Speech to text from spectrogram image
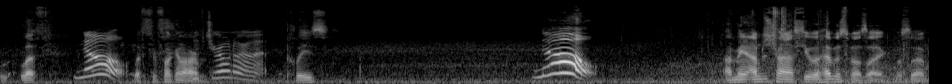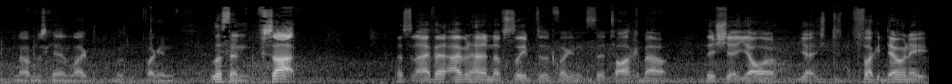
L- lift, no. lift your fucking arm, Lift your own arm up. please. No. I mean, I'm just trying to see what heaven smells like. What's up? No, I'm just kidding. Like, fucking, listen, stop. Listen, I haven't, I haven't had enough sleep to fucking to talk about this shit. Y'all, yeah, fucking donate,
